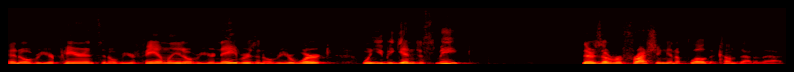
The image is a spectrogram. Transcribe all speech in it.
and over your parents and over your family and over your neighbors and over your work, when you begin to speak, there's a refreshing and a flow that comes out of that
